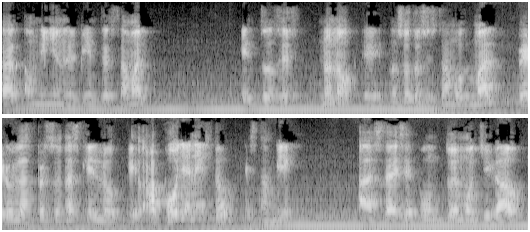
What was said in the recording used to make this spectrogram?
a un niño en el vientre está mal. Entonces, no, no, eh, nosotros estamos mal, pero las personas que lo que apoyan esto están bien. Hasta ese punto hemos llegado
